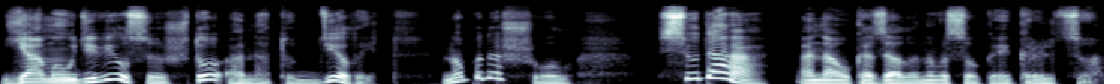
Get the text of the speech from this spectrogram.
Яма удивился, что она тут делает, но подошел. «Сюда!» — она указала на высокое крыльцо.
